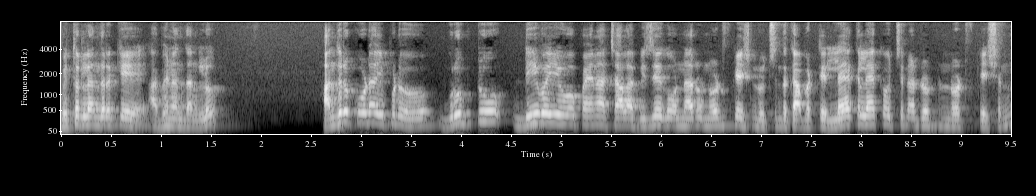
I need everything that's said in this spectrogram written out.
మిత్రులందరికీ అభినందనలు. అందరూ కూడా ఇప్పుడు గ్రూప్ టూ డివైఓ పైన చాలా బిజీగా ఉన్నారు. నోటిఫికేషన్ వచ్చింది కాబట్టి లేక లేక వచ్చినటువంటి నోటిఫికేషన్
